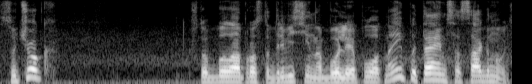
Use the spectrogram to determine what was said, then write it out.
сучок, чтобы была просто древесина более плотная, и пытаемся согнуть.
